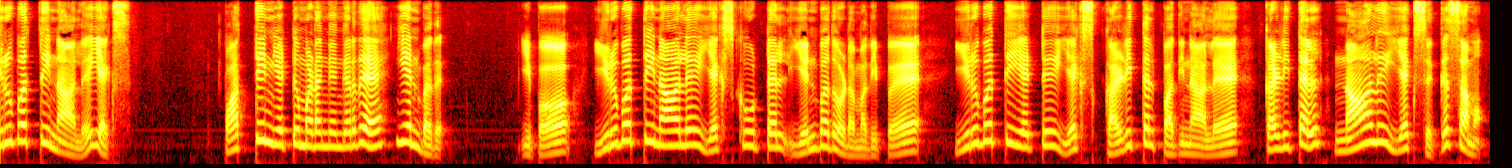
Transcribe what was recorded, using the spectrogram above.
இருபத்தி நாலு எக்ஸ் பத்தின் எட்டு மடங்குங்கிறது எண்பது. இப்போ இருபத்தி நாலு எக்ஸ் கூட்டல் எண்பதோட மதிப்பு இருபத்தி எட்டு எக்ஸ் கழித்தல் பதினாலு கழித்தல் நாலு எக்ஸுக்கு சமம்.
